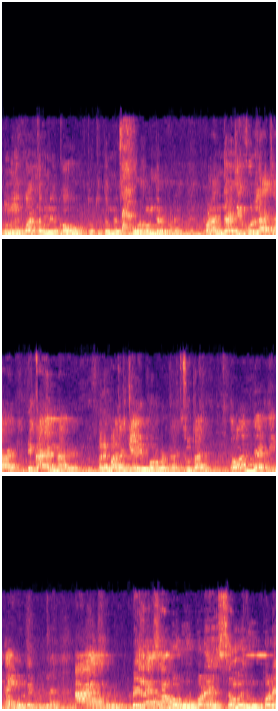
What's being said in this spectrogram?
હું એકવાર તમને કહું તો તમને સ્થૂળ સમજણ પડે? પણ અંદરથી ખુલ્લા થાય એ કાયમ ના રહે. અને પાછા કેરી ફોરવર્ડ થાય. શું થાય? તો અંદરથી કઈ રીતે આ પહેલા સાંભળવું પડે સમજવું પડે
